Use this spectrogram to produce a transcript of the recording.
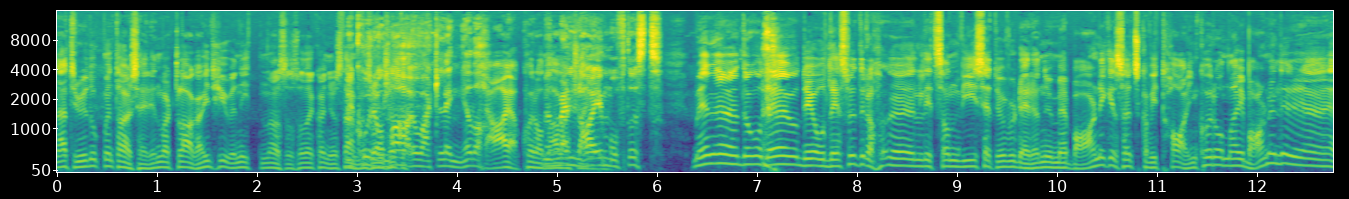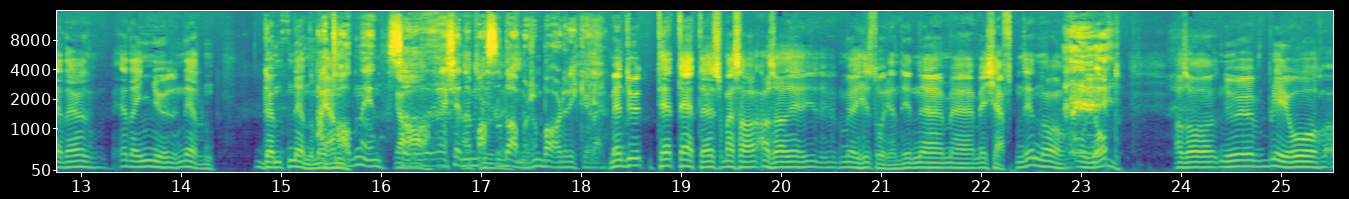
Men jeg tror dokumentarserien ble laga i 2019, altså, så det kan jo stemme. Men korona sånn har jo vært lenge, da. Ja, ja, korona Men har med vært lenge. lime oftest. Men eh, det, og det, det er jo det som er dra- eh, litt sånn Vi sitter jo og vurderer nå med barn, ikke sant. Skal vi ta inn korona i barn, eller er, det, er den nå neden, dømt den ene med hjem? ta den inn. Så Ja, jeg kjenner jeg masse damer som bare drikker det. Men du, dette som jeg sa, altså, med historien din eh, med, med kjeften din og, og jod. Altså, Nå blir jo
